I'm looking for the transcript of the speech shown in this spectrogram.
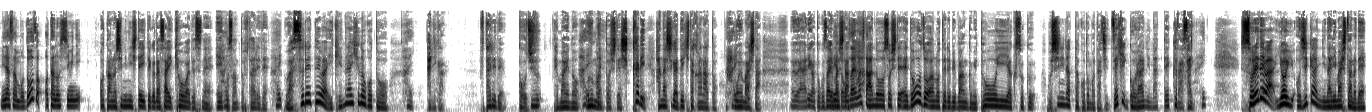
皆さんもどうぞお楽しみにお楽しみにしていてください。今日はですね、英子さんと二人で、はい忘れてはいけない日のことをはい何か二人で50手前のウはいーマンとしてしっかり話ができたかなと思いました。うわありがとうございました。ありがとうございましたあのそしてえどうぞあのテレビ番組遠い約束星になった子供たちぜひご覧になってください。はいそれでは良いお時間になりましたので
